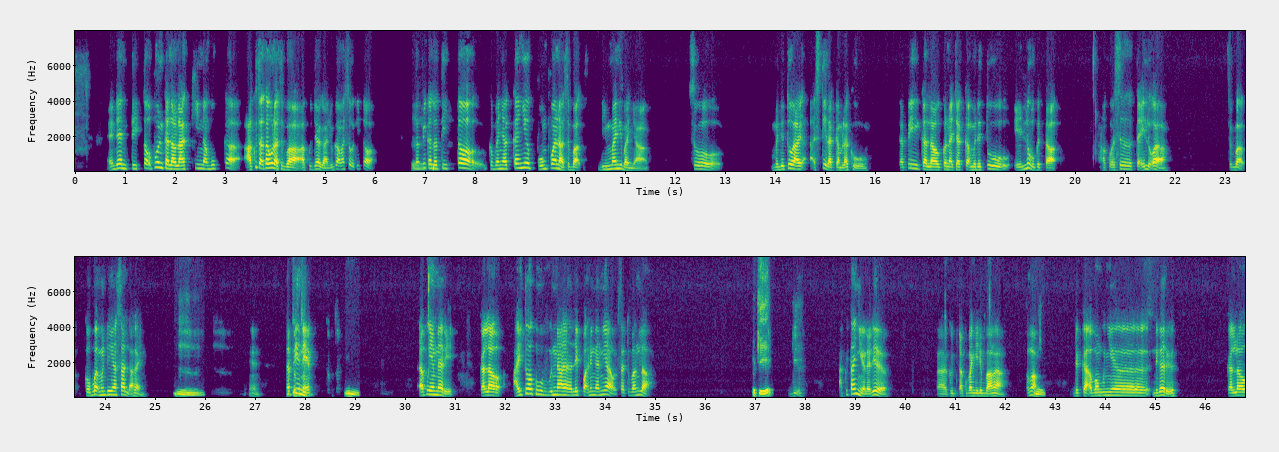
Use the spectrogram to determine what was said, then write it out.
And then TikTok pun kalau lelaki nak buka, aku tak tahulah sebab aku jarang juga masuk TikTok. Hmm. Tapi kalau TikTok kebanyakannya perempuan lah sebab demand ni banyak. So benda tu still akan berlaku. Tapi kalau kau nak cakap benda tu elok ke tak, aku rasa tak elok lah. Sebab kau buat benda yang salah kan. hmm. kan? Tapi ni Hmm. apa yang menarik, kalau hari tu aku pernah lepak dengan ni tau, satu Bangla. Okay. Dia, aku tanyalah dia. Uh, aku, aku panggil dia bang lah. Abang, Hmm. dekat abang punya negara, kalau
